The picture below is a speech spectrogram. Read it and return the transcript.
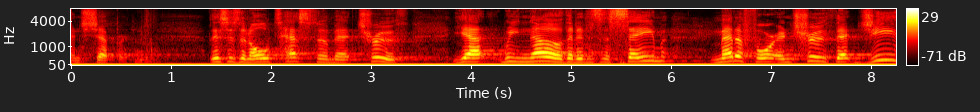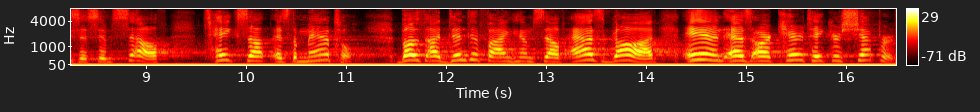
and shepherd? This is an Old Testament truth, yet we know that it is the same metaphor and truth that Jesus Himself takes up as the mantle, both identifying Himself as God and as our caretaker shepherd,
